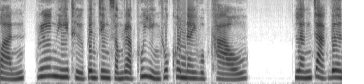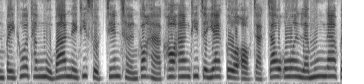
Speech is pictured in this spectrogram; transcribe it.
วรรค์ เรื่องนี้ถือเป็นจริงสำหรับผู้หญิงทุกคนในหุบเขา หลังจากเดินไปทั่วทั้งหมู่บ้านในที่สุดเจี้ยนเฉินก็หาข้ออ้างที่จะแยกตัวออกจากเจ้าอ้วนและมุ่งหน้าไป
